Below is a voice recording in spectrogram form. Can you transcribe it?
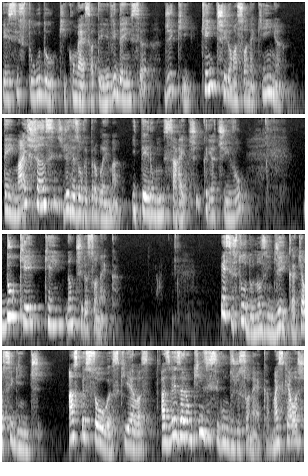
esse estudo que começa a ter evidência de que quem tira uma sonequinha tem mais chances de resolver problema e ter um insight criativo do que quem não tira soneca. Esse estudo nos indica que é o seguinte, as pessoas que elas, às vezes eram 15 segundos de soneca, mas que elas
